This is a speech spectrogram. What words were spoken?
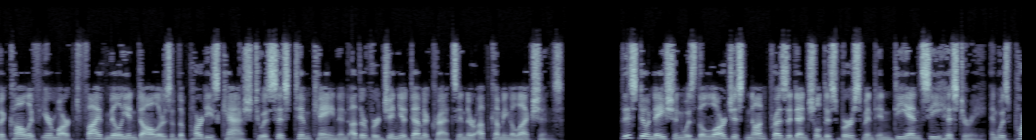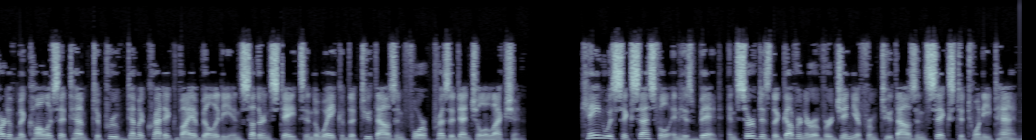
McAuliffe earmarked $5 million of the party's cash to assist Tim Kaine and other Virginia Democrats in their upcoming elections. This donation was the largest non-presidential disbursement in DNC history, and was part of McAuliffe's attempt to prove Democratic viability in southern states in the wake of the 2004 presidential election. Kaine was successful in his bid, and served as the governor of Virginia from 2006 to 2010.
